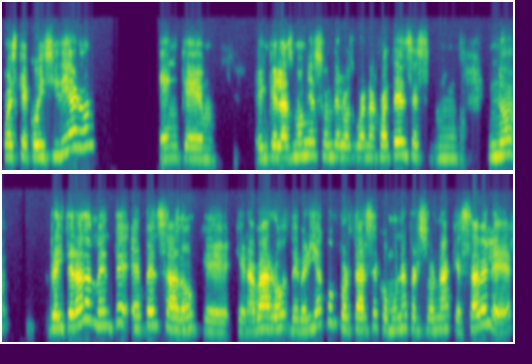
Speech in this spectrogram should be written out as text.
pues que coincidieron en que, en que las momias son de los guanajuatenses. Mm, no, reiteradamente he pensado que, que Navarro debería comportarse como una persona que sabe leer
